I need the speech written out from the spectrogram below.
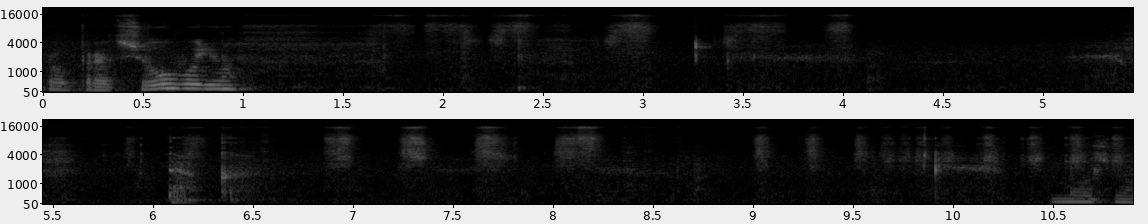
пропрацьовую так. Можна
